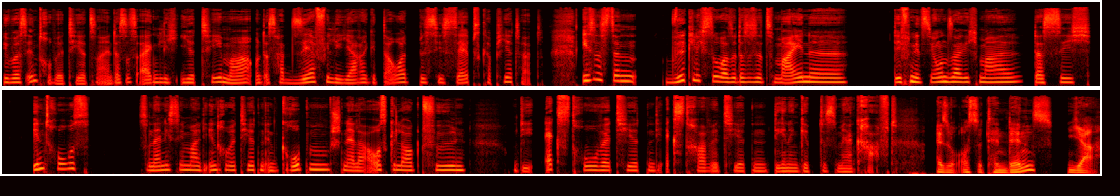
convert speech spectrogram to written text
über das Introvertiertsein. Das ist eigentlich ihr Thema und es hat sehr viele Jahre gedauert, bis sie es selbst kapiert hat. Ist es denn wirklich so, also das ist jetzt meine Definition, sage ich mal, dass sich Intros so nenne ich sie mal, die Introvertierten in Gruppen schneller ausgelaugt fühlen und die Extrovertierten, die Extravertierten, denen gibt es mehr Kraft. Also aus der Tendenz, ja.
